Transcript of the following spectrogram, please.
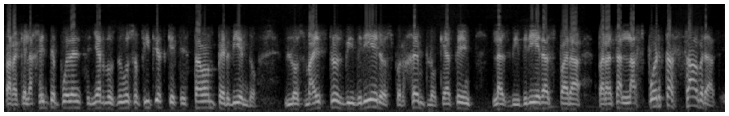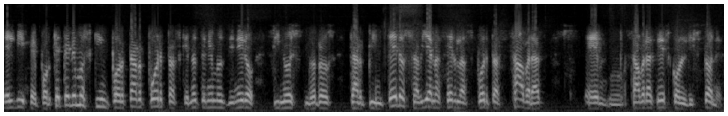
para que la gente pueda enseñar los nuevos oficios que se estaban perdiendo. Los maestros vidrieros, por ejemplo, que hacen las vidrieras para, para tal, las puertas sabras. Él dice, ¿por qué tenemos que importar puertas que no tenemos dinero si nuestros carpinteros sabían hacer las puertas sabras? Eh, sabras es con listones.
